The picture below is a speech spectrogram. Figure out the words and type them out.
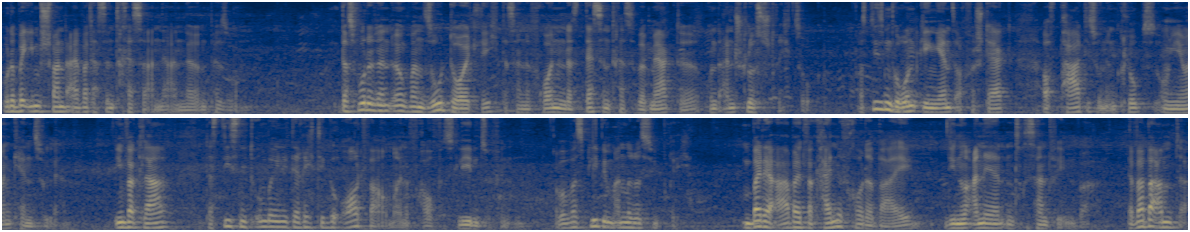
oder bei ihm schwand einfach das Interesse an der anderen Person. Das wurde dann irgendwann so deutlich, dass seine Freundin das Desinteresse bemerkte und einen Schlussstrich zog. Aus diesem Grund ging Jens auch verstärkt auf Partys und in Clubs, um jemanden kennenzulernen. Ihm war klar, dass dies nicht unbedingt der richtige Ort war, um eine Frau fürs Leben zu finden. Aber was blieb ihm anderes übrig? Und bei der Arbeit war keine Frau dabei, die nur annähernd interessant für ihn war. Er war Beamter.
